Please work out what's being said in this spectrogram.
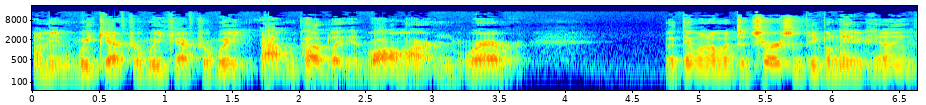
I mean, week after week after week, out in public, at Walmart and wherever. But then when I went to church and people needed healing,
